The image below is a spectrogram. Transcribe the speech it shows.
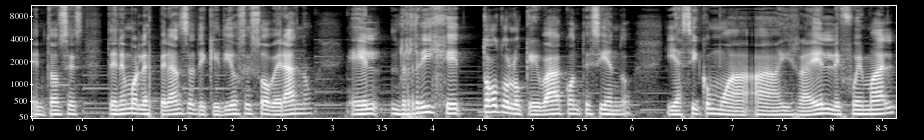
Entonces tenemos la esperanza de que Dios es soberano, Él rige todo lo que va aconteciendo y así como a, Israel le fue mal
